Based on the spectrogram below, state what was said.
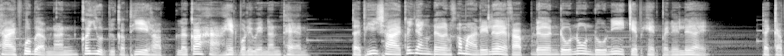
ชายพูดแบบนั้นก็หยุดอยู่กับที่ครับ แล้วก็หาเห็ดบริเวณนั้นแทน แต่พี่ชายก็ยังเดินเข้ามาเรื่อยๆครับ เดินดูนู่นดูนี่เก็บเห็ดไปเรื่อยๆ แต่กลับ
